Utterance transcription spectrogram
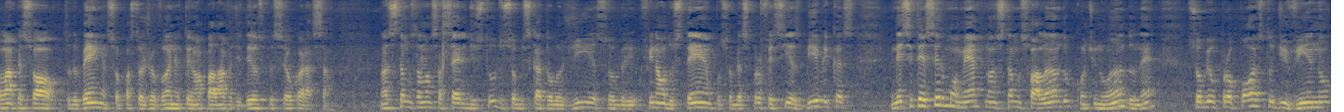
Olá pessoal, tudo bem? Eu sou o pastor Giovanni, eu tenho uma palavra de Deus para o seu coração. Nós estamos na nossa série de estudos sobre escatologia, sobre o final dos tempos, sobre as profecias bíblicas. E nesse terceiro momento nós estamos falando, continuando, né, sobre o propósito divino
